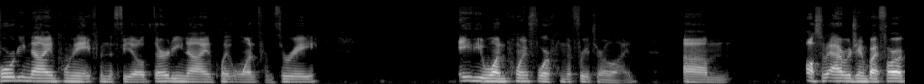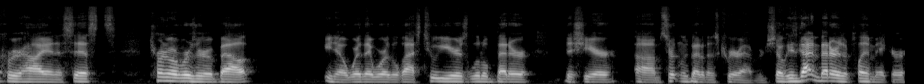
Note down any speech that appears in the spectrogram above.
49.8 from the field, 39.1 from three, 81.4 from the free throw line. Um, also averaging by far a career high in assists. Turnovers are about, you know, where they were the last two years, a little better this year, um, certainly better than his career average. So he's gotten better as a playmaker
